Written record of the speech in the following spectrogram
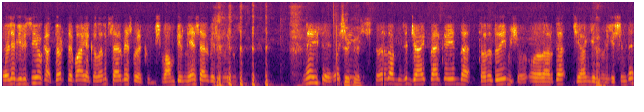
öyle birisi yok. Ha. Dört defa yakalanıp serbest bırakılmış. Vampir niye serbest bırakılmış? Neyse o şey sonradan bizim Cahit Berkay'ın da tanıdığıymış o oralarda Cihangir bölgesinde.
